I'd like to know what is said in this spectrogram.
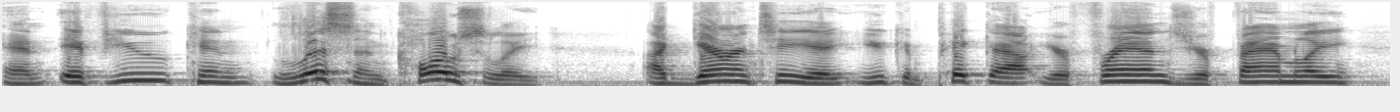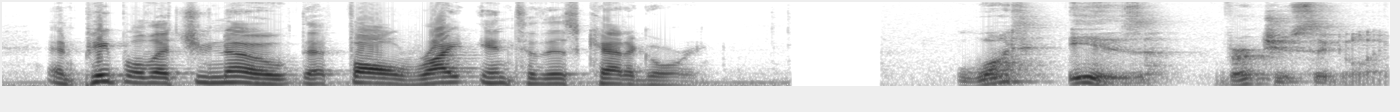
And if you can listen closely, I guarantee you, you can pick out your friends, your family, and people that you know that fall right into this category. What is virtue signaling?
